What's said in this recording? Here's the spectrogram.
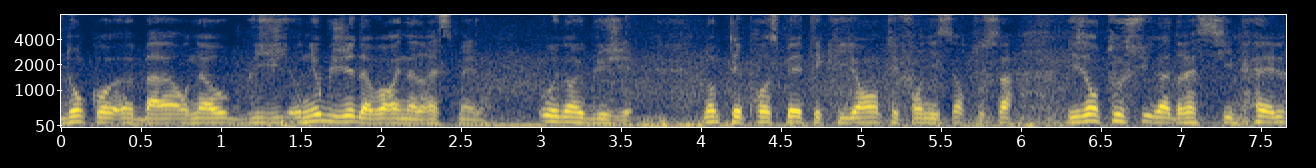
donc euh, bah, on, a obligé, on est obligé d'avoir une adresse mail. On est obligé. Donc tes prospects, tes clients, tes fournisseurs, tout ça, ils ont tous une adresse email.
